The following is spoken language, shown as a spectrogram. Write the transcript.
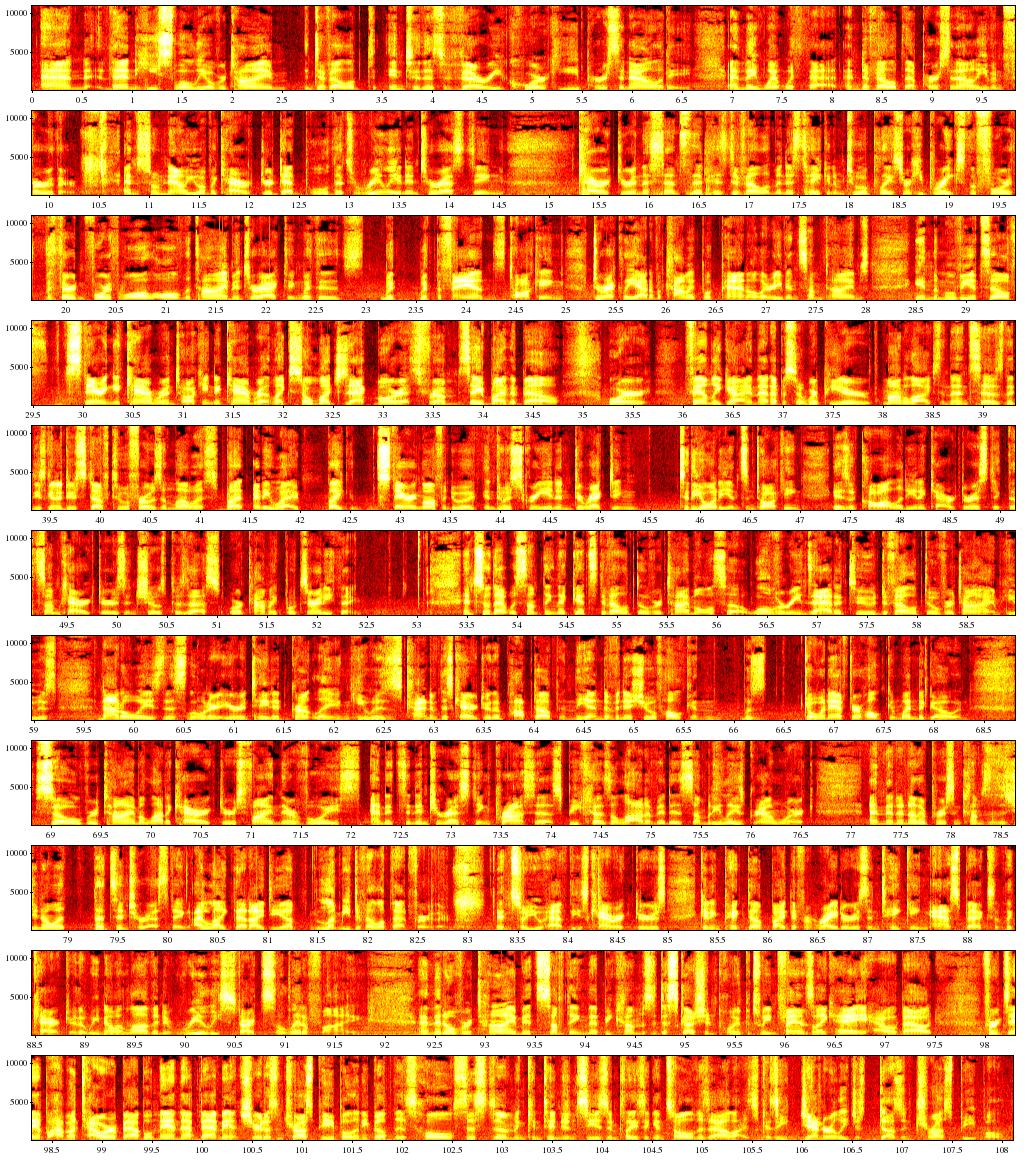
And then he slowly over time developed into this very quirky personality. And they went with that and developed that personality even further. And so now you have a character, Deadpool, that's really an interesting character in the sense that his development has taken him to a place where he breaks the fourth the third and fourth wall all the time interacting with his with with the fans talking directly out of a comic book panel or even sometimes in the movie itself staring at camera and talking to camera like so much Zach Morris from Saved by the Bell or Family Guy in that episode where Peter monologues and then says that he's going to do stuff to a frozen Lois. But anyway, like staring off into a into a screen and directing to the audience and talking is a quality and a characteristic that some characters in shows possess or comic books or anything. And so that was something that gets developed over time also. Wolverine's attitude developed over time. He was not always this loner, irritated gruntling. He was kind of this character that popped up in the end of an issue of Hulk and was going after Hulk and Wendigo. And so over time, a lot of characters find their voice, and it's an interesting process because a lot of it is somebody lays groundwork and then another person comes and says, you know what? That's interesting. I like that idea. Let me develop that further. And so you have these characters getting picked up by different writers and taking aspects of the character that we know and love, and it really starts solidifying. And then over time, it's something that becomes a discussion point between fans. Like, hey, how about, for example, how about Tower of Babel? Man, that Batman sure doesn't trust people, and he built this whole system and contingencies in place against all of his allies because he generally just doesn't trust people.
